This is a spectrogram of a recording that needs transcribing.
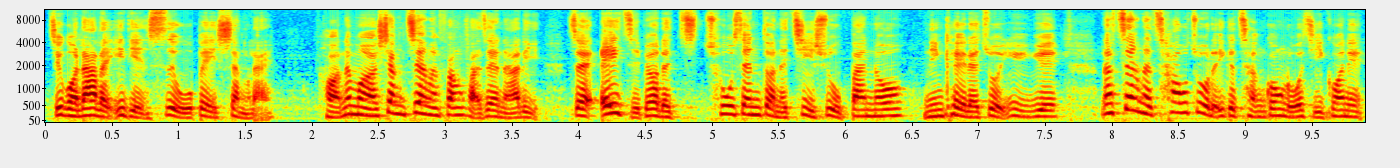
结果拉了一点四五倍上来。好，那么像这样的方法在哪里？在 A 指标的初生段的技术班哦，您可以来做预约。那这样的操作的一个成功逻辑观念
